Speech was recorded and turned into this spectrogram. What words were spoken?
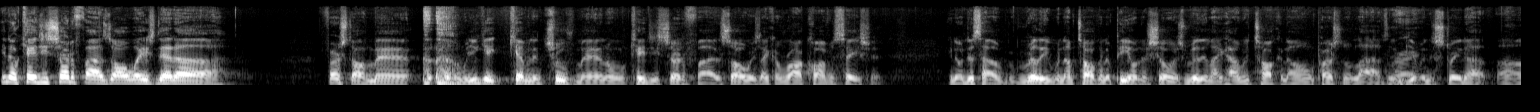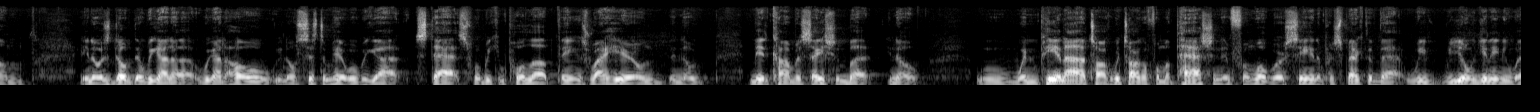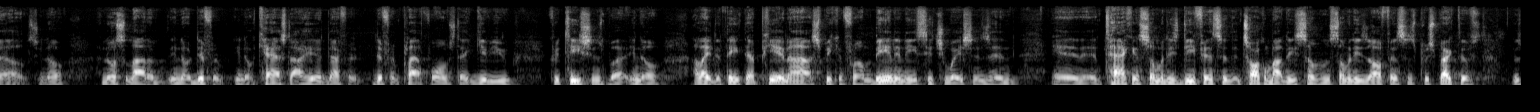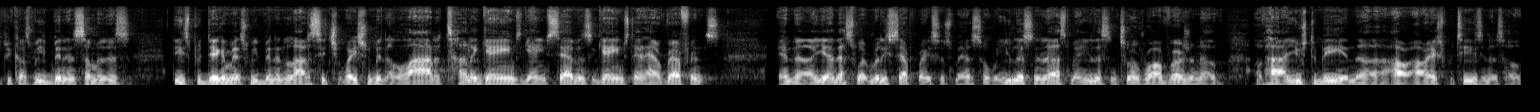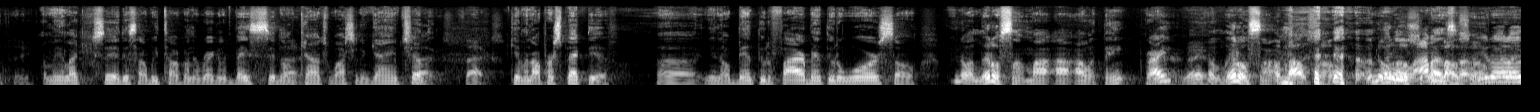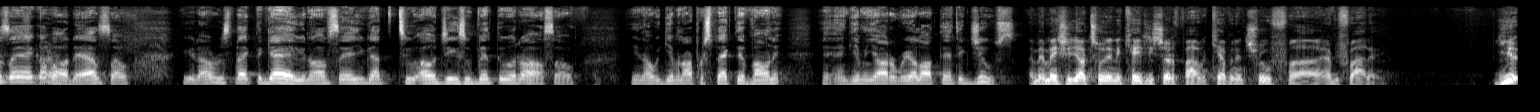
You know, KG Certified is always that. Uh, first off, man, when you get Kevin and Truth, man, on KG Certified, it's always like a raw conversation. You know, this how really when I'm talking to P on the show, it's really like how we talk in our own personal lives and Right. giving it straight up. Um, you know, it's dope that we got a we got a whole you know system here where we got stats where we can pull up things right here on you know mid conversation. But you know, when P and I are talking, we're talking from a passion and from what we're seeing, a perspective that we we don't get anywhere else. You know, I know it's a lot of you know different you know cast out here, different different platforms that give you critiques, but you know, I like to think that P and I are speaking from being in these situations and and attacking some of these defenses and talking about these some some of these offenses perspectives is because we've been in some of this these predicaments. We've been in a lot of situations. We've been in a lot of ton of games, game sevens, games that have reference. And uh, yeah, that's what really separates us, man. So when you listen to us, man, you listen to a raw version of, of how it used to be and uh, our, our expertise in this whole thing. I mean, like you said, this is how we talk on a regular basis, sitting on the couch, watching the game, chilling, Facts, facts. giving our perspective. Uh, you know, been through the fire, been through the wars, so you know a little something. I, I, I would think, right? Yeah, right. A little something About something. a You know a little, a lot something of something. something, You know what I'm saying? Come right. on now. So, you know, respect the game. You know what I'm saying? You got the two OGs who've been through it all. So, you know, we're giving our perspective on it and, giving y'all the real, authentic juice. I mean, make sure y'all tune in to KG Certified with Kevin and Truth uh, every Friday. Yeah.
